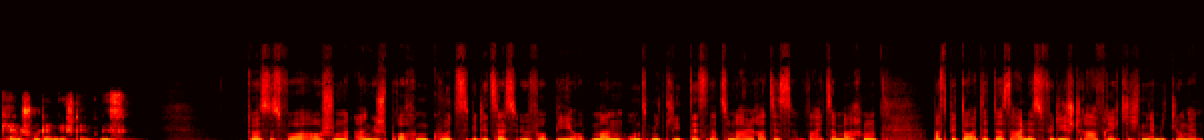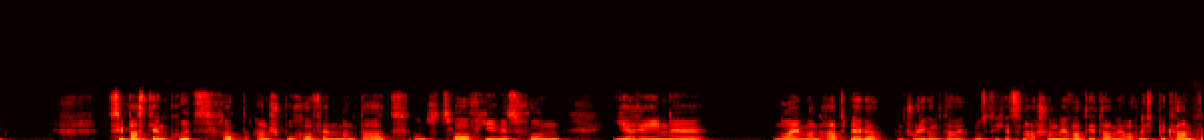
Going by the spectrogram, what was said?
kein Schuldeingeständnis. Du hast es vorher auch schon angesprochen. Kurz wird jetzt als ÖVP-Obmann und Mitglied des Nationalrates weitermachen. Was bedeutet das alles für die strafrechtlichen Ermittlungen? Sebastian Kurz hat Anspruch auf ein Mandat, und zwar auf jenes von Irene Neumann-Hartberger. Entschuldigung, da musste ich jetzt nachschauen, mir war die Dame auch nicht bekannt.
